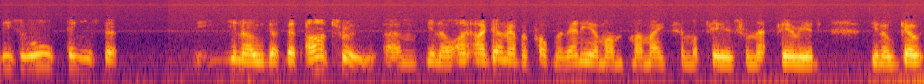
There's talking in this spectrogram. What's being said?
these are all things that you know that, that are true. Um, you know, I, I, don't have a problem with any of my, my, mates and my peers from that period. You know, go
